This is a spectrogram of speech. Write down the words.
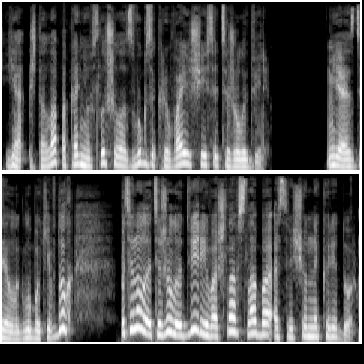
Я ждала, пока не услышала звук закрывающейся тяжелой двери. Я сделала глубокий вдох, потянула тяжелую дверь и вошла в слабо освещенный коридор.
